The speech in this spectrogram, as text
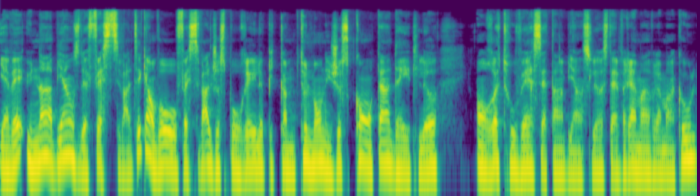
Il y avait une ambiance de festival. Tu sais, quand on va au festival juste pour rire, puis comme tout le monde est juste content d'être là, on retrouvait cette ambiance-là. C'était vraiment, vraiment cool.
